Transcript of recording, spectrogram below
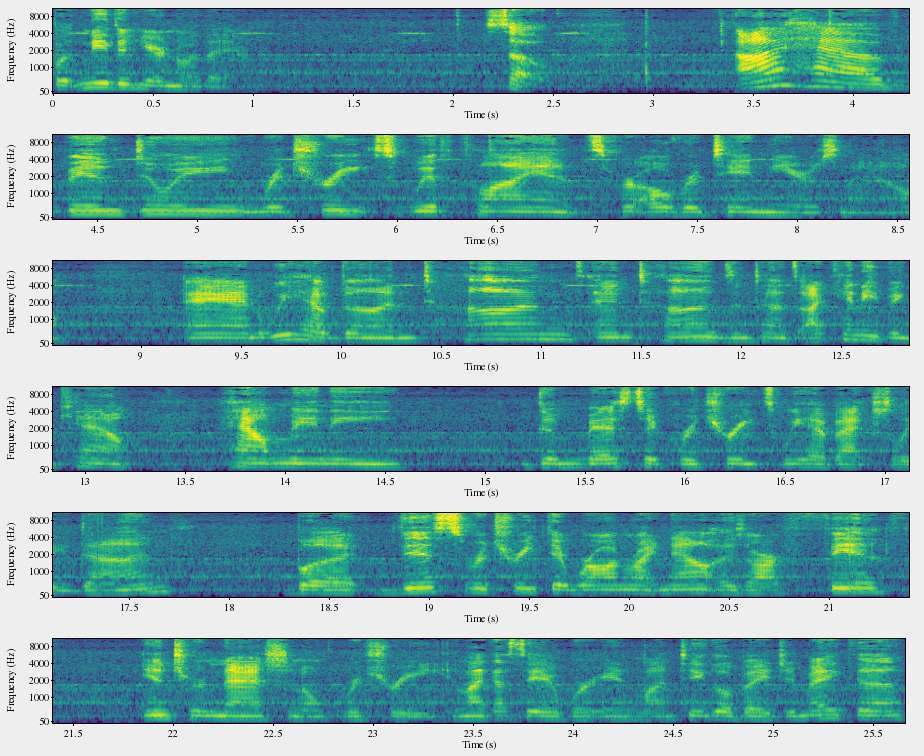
But neither here nor there. So, I have been doing retreats with clients for over 10 years now. And we have done tons and tons and tons. I can't even count how many domestic retreats we have actually done. But this retreat that we're on right now is our fifth international retreat. And like I said, we're in Montego Bay, Jamaica.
